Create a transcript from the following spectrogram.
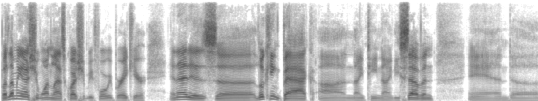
But let me ask you one last question before we break here, and that is uh, looking back on 1997 and uh,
